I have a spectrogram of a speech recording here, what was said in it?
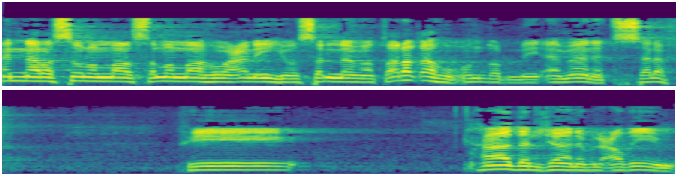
أن رسول الله صلى الله عليه وسلم طرقه انظر لأمانة السلف. في هذا الجانب العظيم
